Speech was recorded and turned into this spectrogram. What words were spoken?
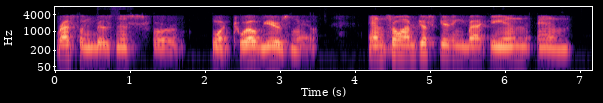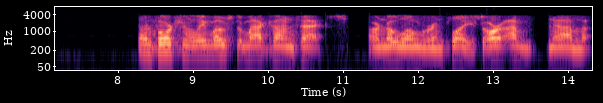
wrestling business for what twelve years now, and so I'm just getting back in. And unfortunately, most of my contacts are no longer in place, or I'm now I'm not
